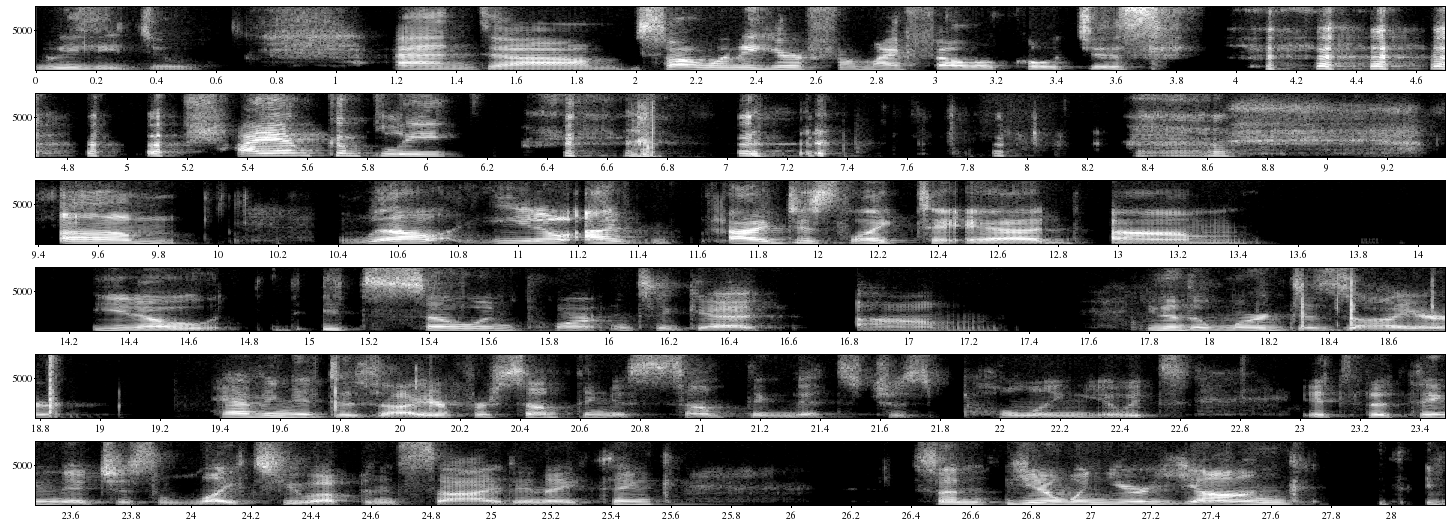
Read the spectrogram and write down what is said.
really do. And um, so I want to hear from my fellow coaches. I am complete. um, well, you know, I I just like to add um, you know, it's so important to get, um, you know, the word desire. Having a desire for something is something that's just pulling you. It's it's the thing that just lights you up inside. And I think, some, you know, when you're young, you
